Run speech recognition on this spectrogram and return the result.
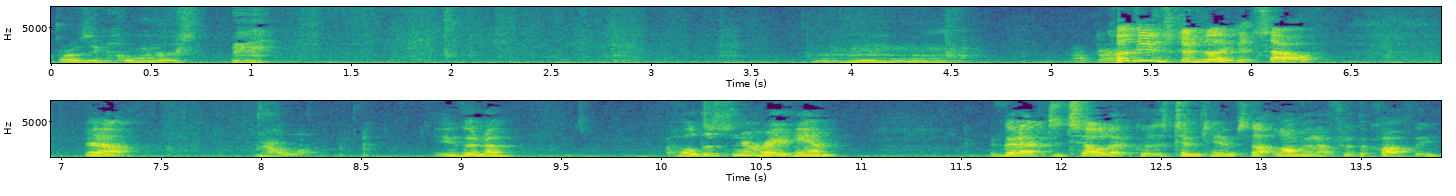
Frozen corners. Mmm. Okay. Cookie is good like itself. Yeah. Now what? You're gonna hold this in your right hand. You're gonna have to tilt it because the Tim Tam's not long enough for the coffee.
